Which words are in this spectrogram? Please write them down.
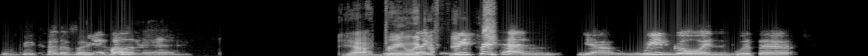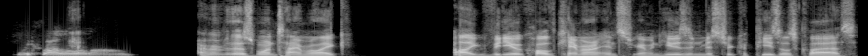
It'd be kind of Yeah, that- iconic. Yeah, I'd We'd, bring like, like. we'd pretend. Yeah, we'd go in with it. We'd follow along. I remember there was one time where like, I like video called Cameron on Instagram, and he was in Mr. Capizzo's class,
